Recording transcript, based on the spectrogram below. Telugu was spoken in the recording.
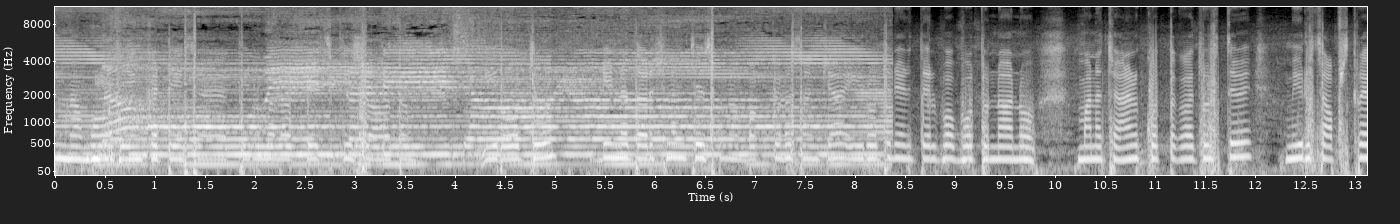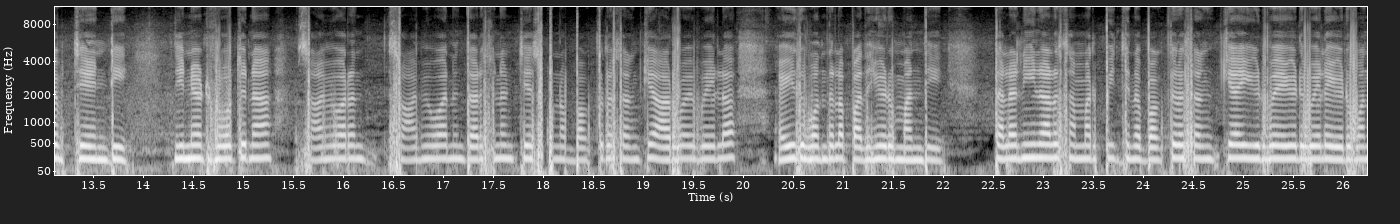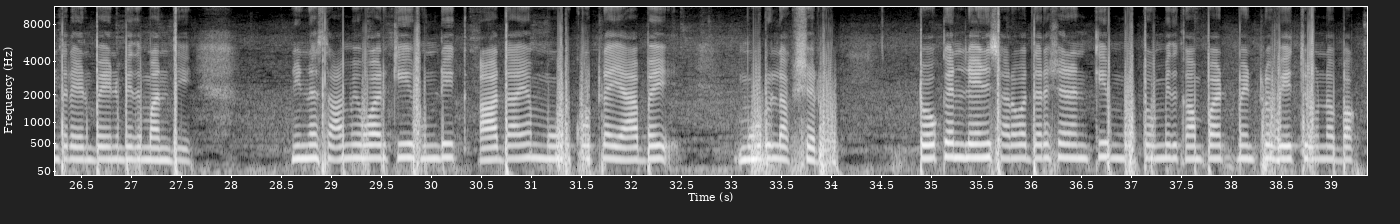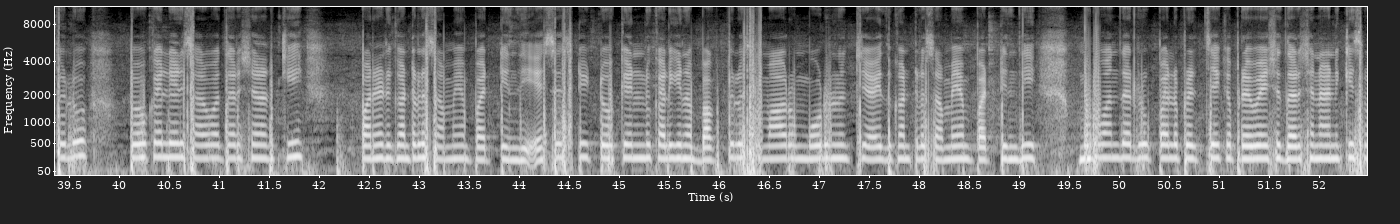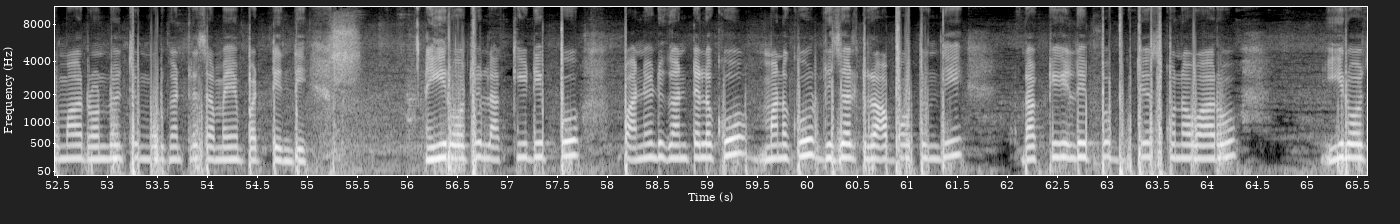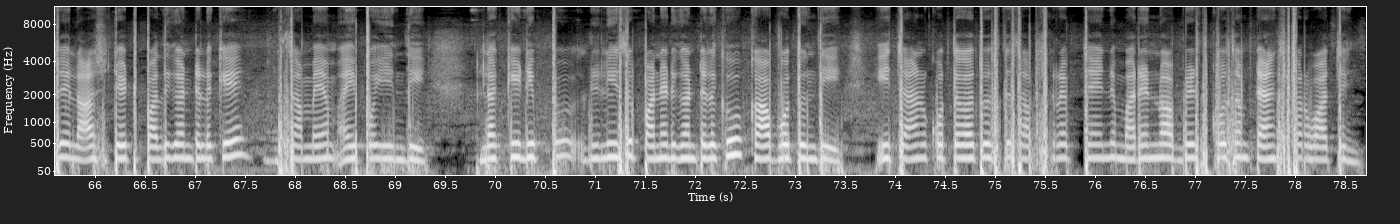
ఓం నమో వెంకటేశాయ తిరుమల ప్లేస్కి స్వాగతం. ఈరోజు నిన్న దర్శనం చేసుకున్న భక్తుల సంఖ్య ఈరోజు నేను తెలుపబోతున్నాను. మన ఛానల్ కొత్తగా చూస్తే మీరు సబ్స్క్రైబ్ చేయండి. నిన్నటి రోజున స్వామివారం స్వామివారిని దర్శనం చేసుకున్న భక్తుల సంఖ్య అరవై వేల ఐదు వందల పదిహేడు మంది. తలనీలాలు సమర్పించిన భక్తుల సంఖ్య ఇరవై ఏడు వేల ఏడు వందల ఎనభై ఎనిమిది మంది. నిన్న స్వామివారికి హుండీ ఆదాయం మూడు కోట్ల యాభై మూడు లక్షలు. టోకెన్ లేని సర్వదర్శనానికి తొమ్మిది కంపార్ట్మెంట్లు వేచి ఉన్న భక్తులు టోకెన్ లేని సర్వదర్శనానికి పన్నెండు గంటల సమయం పట్టింది. ఎస్ఎస్టి టోకెన్లు కలిగిన భక్తులు సుమారు మూడు నుంచి ఐదు గంటల సమయం పట్టింది. మూడు వందల రూపాయల ప్రత్యేక ప్రవేశ దర్శనానికి సుమారు రెండు నుంచి మూడు గంటల సమయం పట్టింది. ఈరోజు లక్కీ డిప్ పన్నెండు గంటలకు మనకు రిజల్ట్ రాబోతుంది. లక్కీ డిప్ బుక్ చేసుకున్న వారు ఈరోజే లాస్ట్ డేట్ పది గంటలకే సమయం అయిపోయింది. లక్కీ డిప్ రిలీజ్ పన్నెండు గంటలకు కాబోతుంది. ఈ ఛానల్ కొత్తగా చూస్తే సబ్స్క్రైబ్ చేయండి. మరెన్నో అప్డేట్స్ కోసం థ్యాంక్స్ ఫర్ వాచింగ్.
